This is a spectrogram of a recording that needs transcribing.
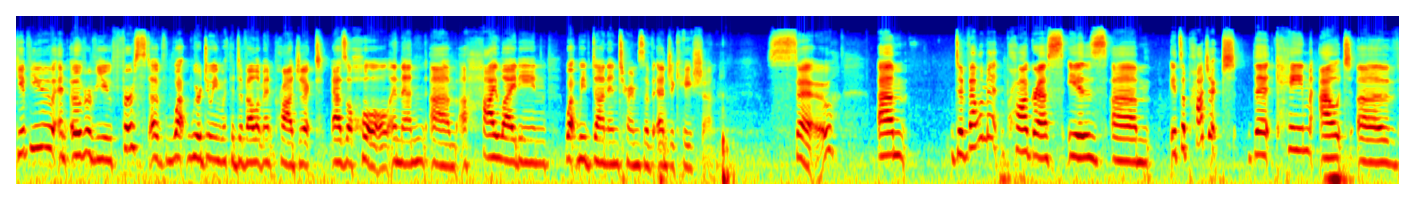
give you an overview first of what we're doing with the development project as a whole, and then um, highlighting what we've done in terms of education. So, um, development progress is um, it's a project that came out of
